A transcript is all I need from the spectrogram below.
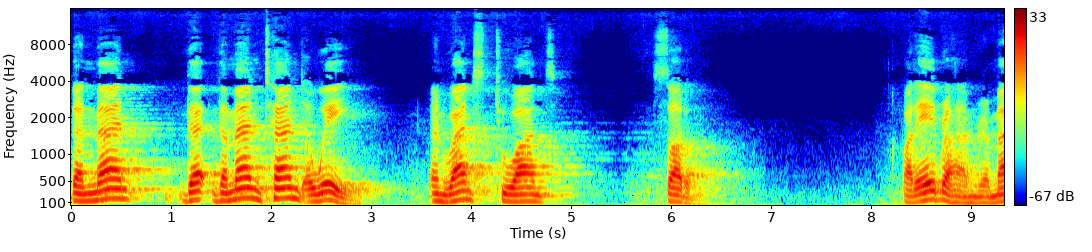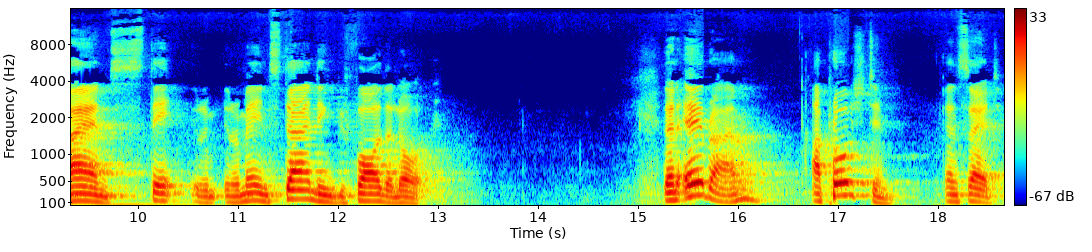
Then man, the, the man turned away and went towards Sodom. But Abraham remained, sta- remained standing before the Lord. Then Abraham approached him and said,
